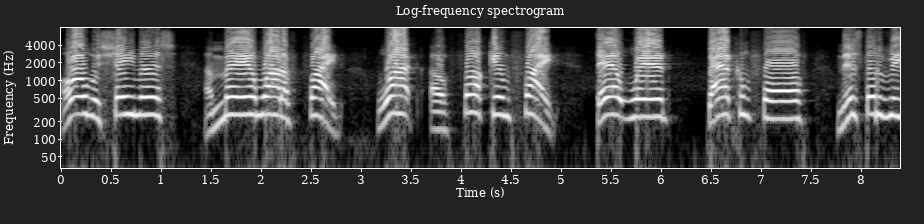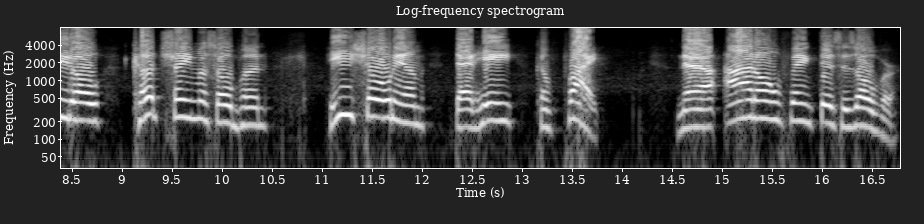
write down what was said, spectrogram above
over Sheamus. A man, what a fight. What a fucking fight. That went back and forth. Mr. DeVito cut Sheamus open. He showed him that he can fight. Now, I don't think this is over.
